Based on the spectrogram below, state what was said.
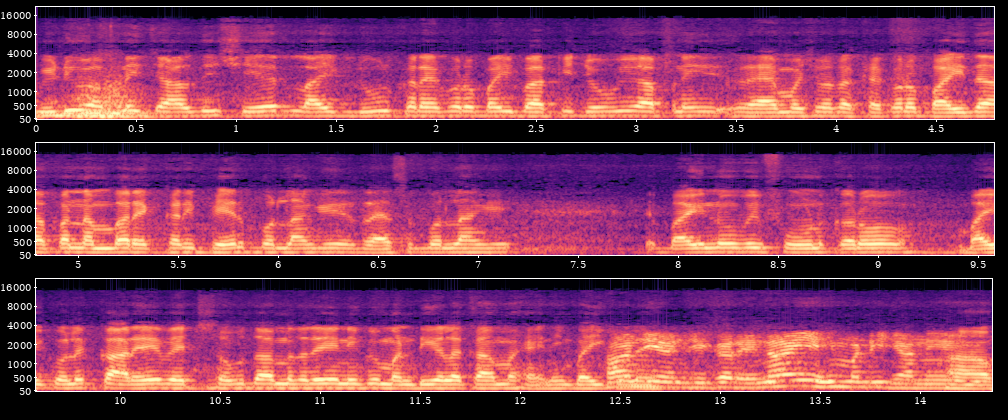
ਵੀਡੀਓ ਆਪਣੀ ਚੱਲਦੀ ਸ਼ੇਅਰ ਲਾਈਕ ਜ਼ਰੂਰ ਕਰਿਆ ਕਰੋ ਬਾਈ। ਬਾਕੀ ਜੋ ਵੀ ਆਪਣੀ ਰਾਏ ਮਸ਼ਵਰਾ ਰੱਖਿਆ ਕਰੋ ਬਾਈ ਦਾ ਆਪਾਂ ਨੰਬਰ ਇੱਕ ਵਾਰੀ ਫੇਰ ਬੋਲਾਂਗੇ ਐਡਰੈਸ ਬੋਲਾਂਗੇ। ਤੇ ਬਾਈ ਨੂੰ ਵੀ ਫੋਨ ਕਰੋ। ਬਾਈ ਕੋਲੇ ਘਰੇ ਵਿੱਚ ਸੁਵਿਧਾ ਮਤਲਬ ਇਹ ਨਹੀਂ ਕੋਈ ਮੰਡੀ ਵਾਲਾ ਕੰਮ ਹੈ ਨਹੀਂ ਬਾਈ ਹਾਂਜੀ ਕੋਲੇ। ਹਾਂਜੀ ਘਰੇ। ਨਾ ਹੀ ਅਸੀਂ ਮੰਡੀ ਜਾਂਦੇ ਹਾਂ। ਹਾਂ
